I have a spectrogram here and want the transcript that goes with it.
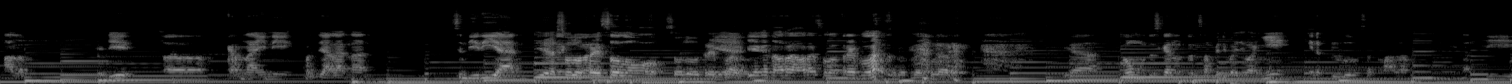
malam. Jadi eh, karena ini perjalanan sendirian Iya, Dan solo travel. solo Solo Iya, travel. iya kata orang-orang solo traveler Solo traveler. ya gue memutuskan untuk sampai di Banyuwangi nginep dulu satu malam di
